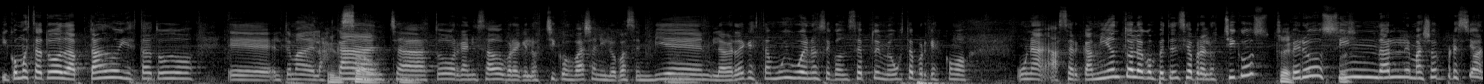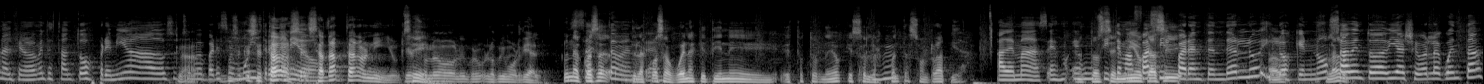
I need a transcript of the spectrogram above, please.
Y cómo está todo adaptado y está todo eh, el tema de las Pensado. canchas, todo organizado para que los chicos vayan y lo pasen bien. La verdad que está muy bueno ese concepto y me gusta porque es como un acercamiento a la competencia para los chicos, Sí, pero sin darle mayor presión. Al finalmente están todos premiados, eso Claro. me parece muy se, está- entretenido. se- se adaptan a los niños, que Sí. eso es lo, lo- lo primordial. Una cosa de las cosas buenas que tiene estos torneos que son las cuentas son rápidas. Además, es, es un Entonces, sistema fácil casi- para entenderlo y Ah, los que no claro. saben todavía llevar la cuenta,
